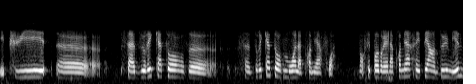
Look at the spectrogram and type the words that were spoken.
Et puis, euh, ça a duré 14, euh, ça a duré 14 mois la première fois. Donc, c'est pas vrai. La première, ça a été en 2000.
